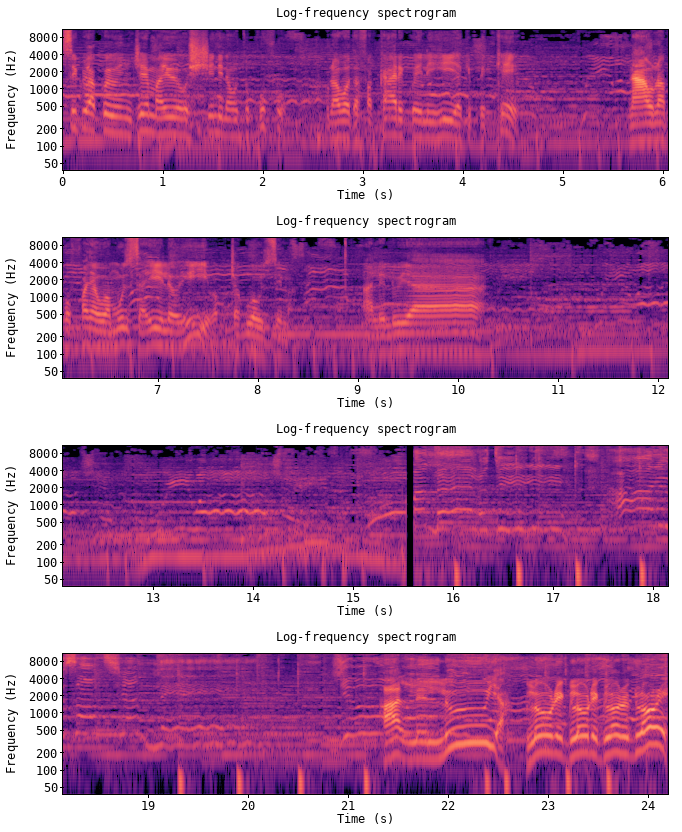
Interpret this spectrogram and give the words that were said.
Siku yako iwe njema, iwe ushindi na utukufu unapotafakari kweli hii ya kipekee na unapofanya uamuzi sahihi leo hii wa kuchagua uzima. Haleluya! Haleluya! Glory, glory, glory, glory.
